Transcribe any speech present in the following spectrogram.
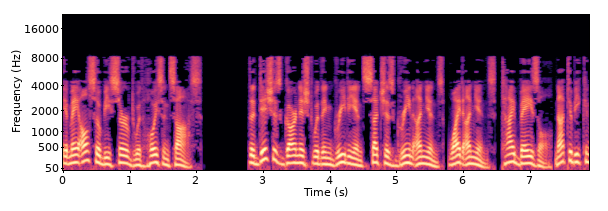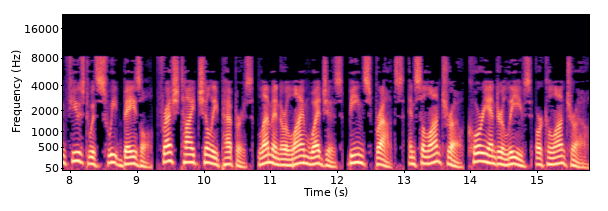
It may also be served with hoisin sauce. The dish is garnished with ingredients such as green onions, white onions, Thai basil not to be confused with sweet basil, fresh Thai chili peppers, lemon or lime wedges, bean sprouts, and cilantro coriander leaves or cilantro.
